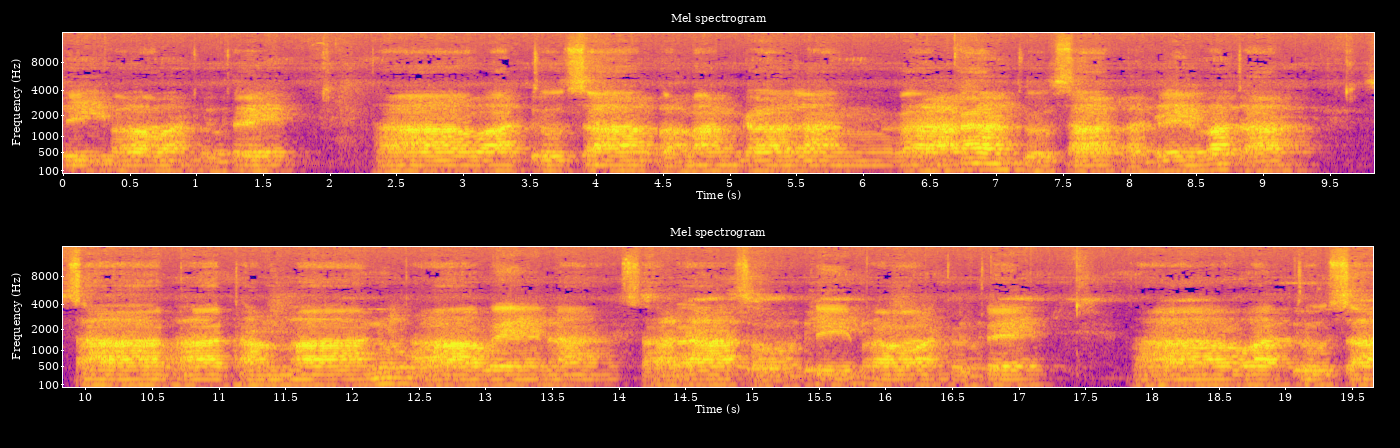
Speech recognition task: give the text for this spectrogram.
ติภวัตุเตภาวัตุสัพพมังคลัง ราคันตุสัพพเทวตาสัพพธรรมานุภาเวนะสารโสติภวัตุเตภาวัตุสั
